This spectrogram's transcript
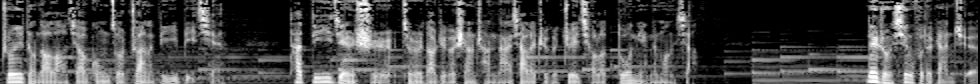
终于等到老焦工作赚了第一笔钱，他第一件事就是到这个商场拿下了这个追求了多年的梦想。那种幸福的感觉，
